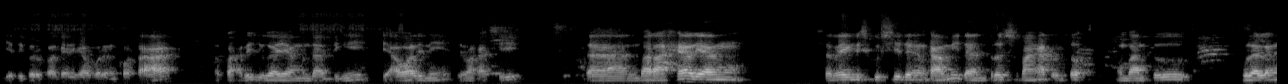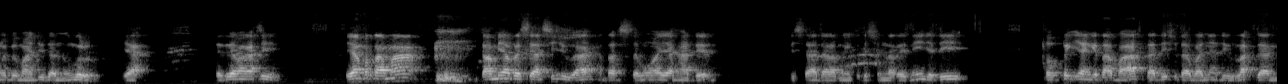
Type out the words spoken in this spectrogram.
jadi berbagai kabupaten kota. Bapak Ari juga yang mendampingi di awal ini, terima kasih. Dan Mbak Rahel yang sering diskusi dengan kami dan terus semangat untuk membantu Buleleng lebih maju dan unggul. Ya, jadi terima kasih. Yang pertama, kami apresiasi juga atas semua yang hadir bisa dalam mengikuti seminar ini. Jadi topik yang kita bahas tadi sudah banyak diulas dan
